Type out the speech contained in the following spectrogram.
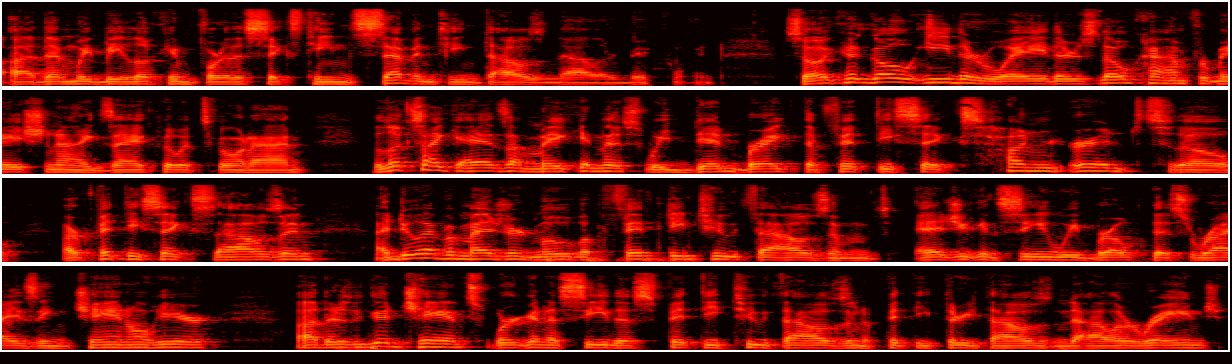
uh, then we'd be looking for the sixteen, seventeen thousand dollar Bitcoin. So it could go either way. There's no confirmation on exactly what's going on. It looks like as I'm making this, we did break the 5600, so our 56,000. I do have a measured move of 52,000. As you can see, we broke this rising channel here. Uh, there's a good chance we're going to see this 52,000 to 53,000 dollar range.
